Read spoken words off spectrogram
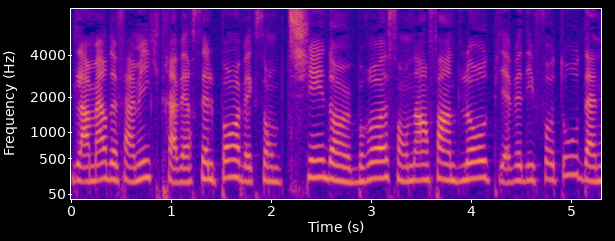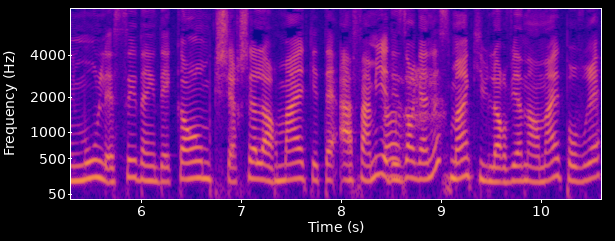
de la mère de famille qui traversait le pont avec son petit chien d'un bras, son enfant de l'autre, puis il y avait des photos d'animaux laissés dans des décombres qui cherchaient leur maître, qui étaient affamés. Il y a des Ah. organismes hein, qui leur viennent en aide. Pour vrai,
